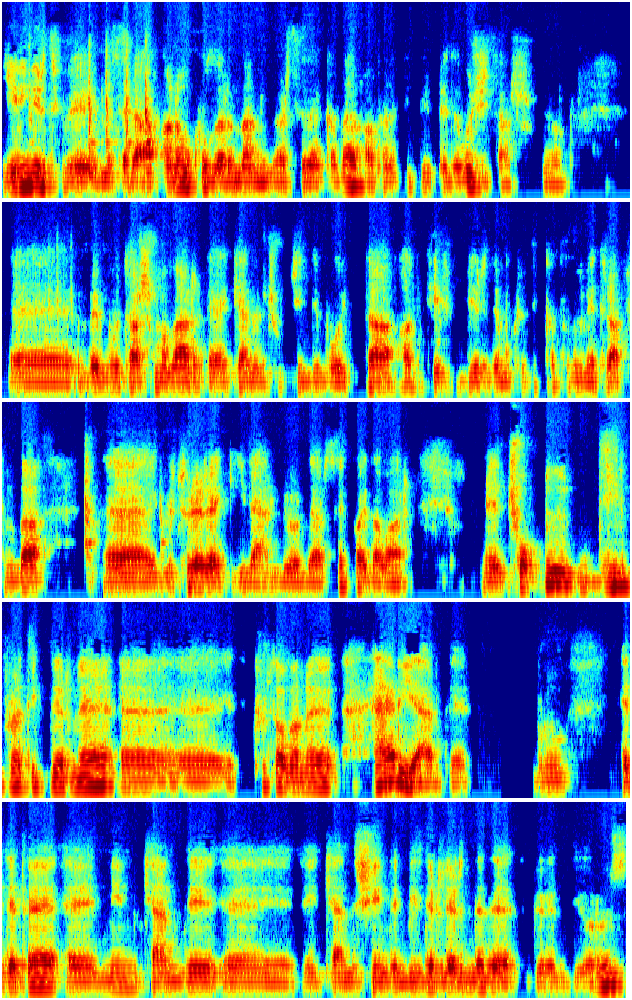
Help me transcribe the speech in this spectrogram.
Yeni bir e, mesela anaokullarından üniversitelere kadar alternatif bir pedagoji tartışılıyor. E, ve bu tartışmalar e, kendini çok ciddi boyutta aktif bir demokratik katılım etrafında e, götürerek ilerliyor dersek fayda var. E, çoklu dil pratiklerine e, e, Kürt alanı her yerde bunu HDP'nin kendi kendi şeyinde bildirilerinde de görebiliyoruz.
